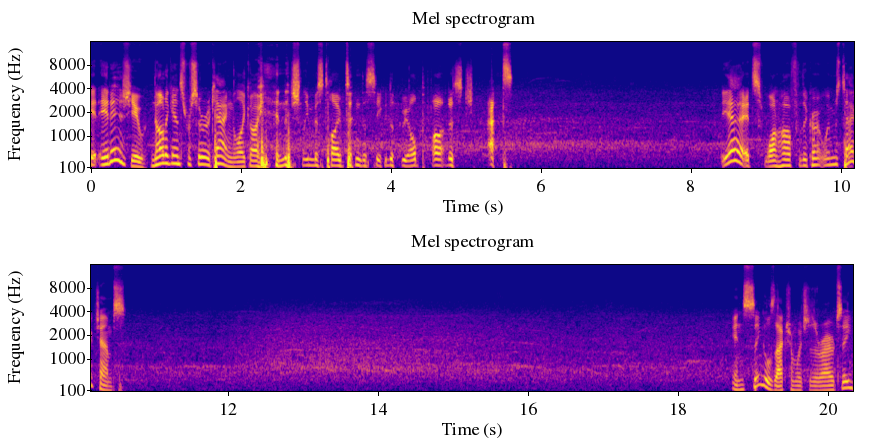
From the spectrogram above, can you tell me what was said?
It, it is you, not against Rasura Kang, like I initially mistyped in the CWL Partners chat. Yeah, it's one half of the current Women's Tag Champs. In singles action, which is a rarity.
